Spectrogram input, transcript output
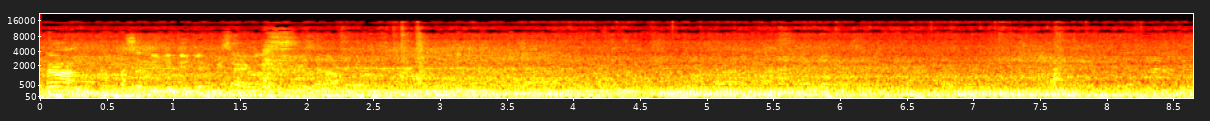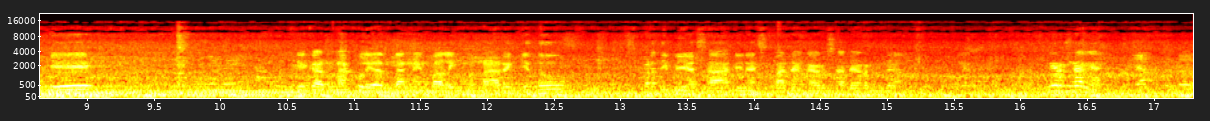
Nah, pesen dikit-dikit bisa ya, Mas? Bisa. Oke. Oke, karena kelihatan yang paling menarik itu seperti biasa di nasi padang harus ada rendang. Ini rendang ya? ya betul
